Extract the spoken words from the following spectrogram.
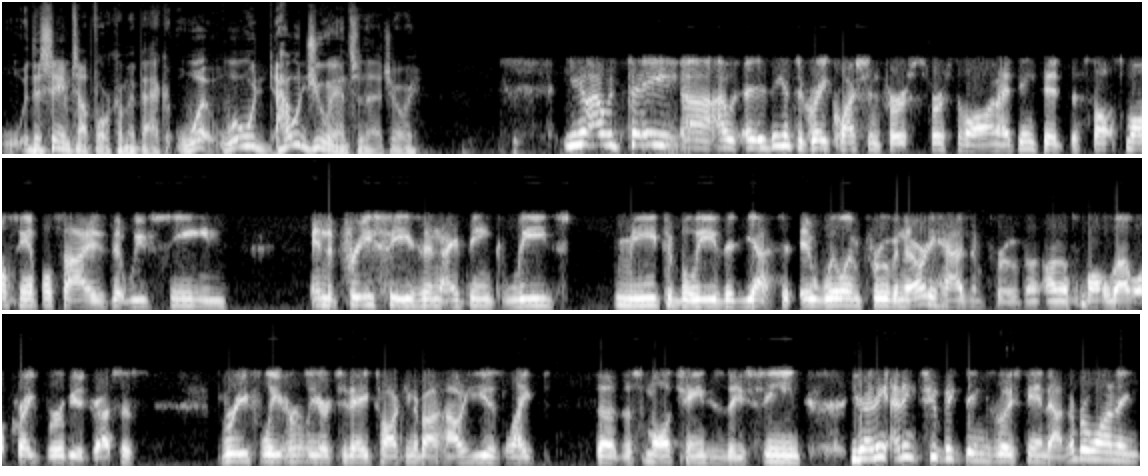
The same top four coming back. What what would how would you answer that, Joey? You know, I would say uh, I, I think it's a great question first. First of all, and I think that the small sample size that we've seen in the preseason, I think leads me to believe that yes, it, it will improve, and it already has improved on, on a small level. Craig Berube addressed this briefly earlier today, talking about how he has liked the the small changes they've seen. You know, I think I think two big things really stand out. Number one,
